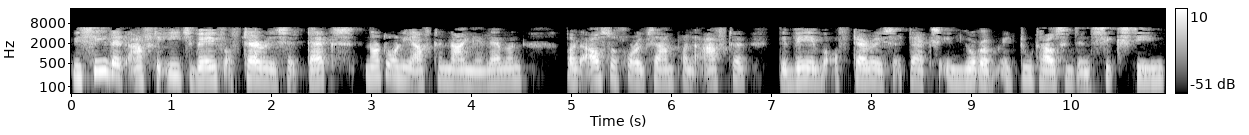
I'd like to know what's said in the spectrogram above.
We see that after each wave of terrorist attacks, not only after 9-11, but also, for example, after the wave of terrorist attacks in Europe in 2016,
